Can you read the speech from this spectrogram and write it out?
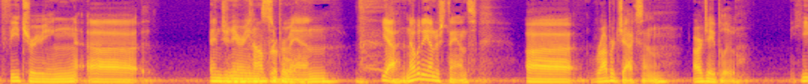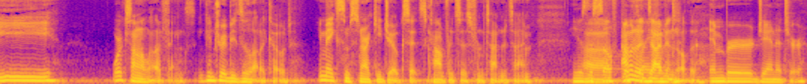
featuring uh, engineering Superman. Yeah, nobody understands. Uh, Robert Jackson, RJ Blue. He works on a lot of things. He contributes a lot of code. He makes some snarky jokes at conferences from time to time. He is the Uh, self. I'm gonna dive into all the- Ember janitor.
